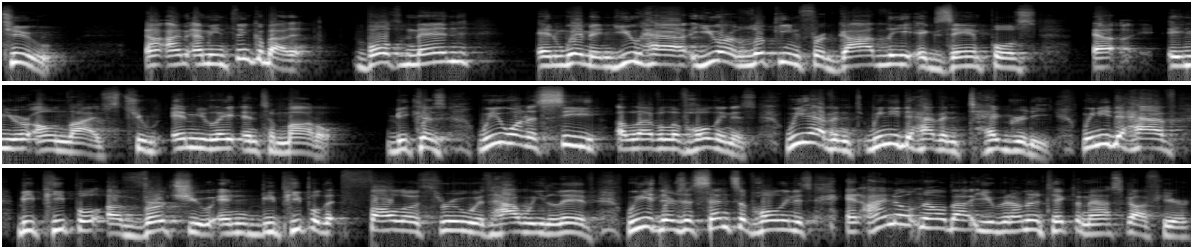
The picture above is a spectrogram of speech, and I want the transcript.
to. I, I mean, think about it. Both men and women, you have you are looking for godly examples uh, in your own lives to emulate and to model. Because we want to see a level of holiness. We haven't we need to have integrity. We need to have be people of virtue and be people that follow through with how we live. We there's a sense of holiness. And i don't know about you but i'm going to take the mask off here.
